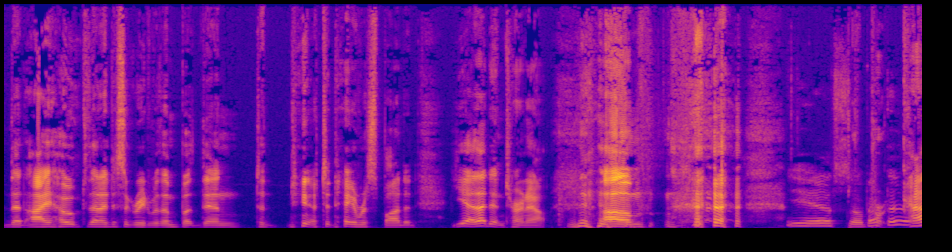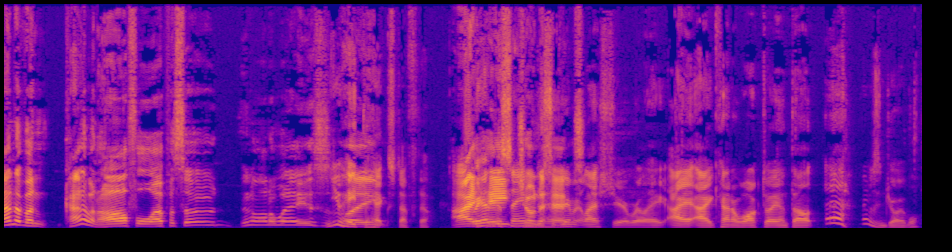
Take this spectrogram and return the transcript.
that I hoped that I disagreed with him, but then to you know today responded, yeah, that didn't turn out. um, Yeah, so about that. kind of an kind of an awful episode in a lot of ways. You hate the Like, hex stuff, though. I we had hate the same Jonah disagreement Hex. last year, where like I, I kind of walked away and thought, eh, that was enjoyable.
